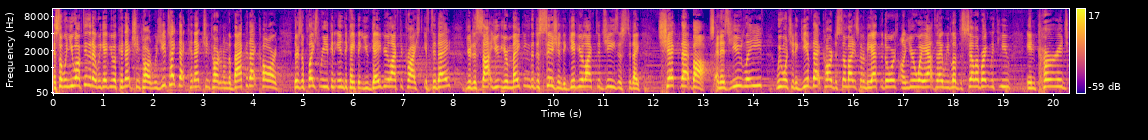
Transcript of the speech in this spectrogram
And so when you walked in today, we gave you a connection card. Would you take that connection card and on the back of that card, there's a place where you can indicate that you gave your life to Christ. If today you're, deci- you, you're making the decision to give your life to Jesus today, check that box. And as you leave, we want you to give that card to somebody who's going to be at the doors on your way out today. We'd love to celebrate with you encourage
